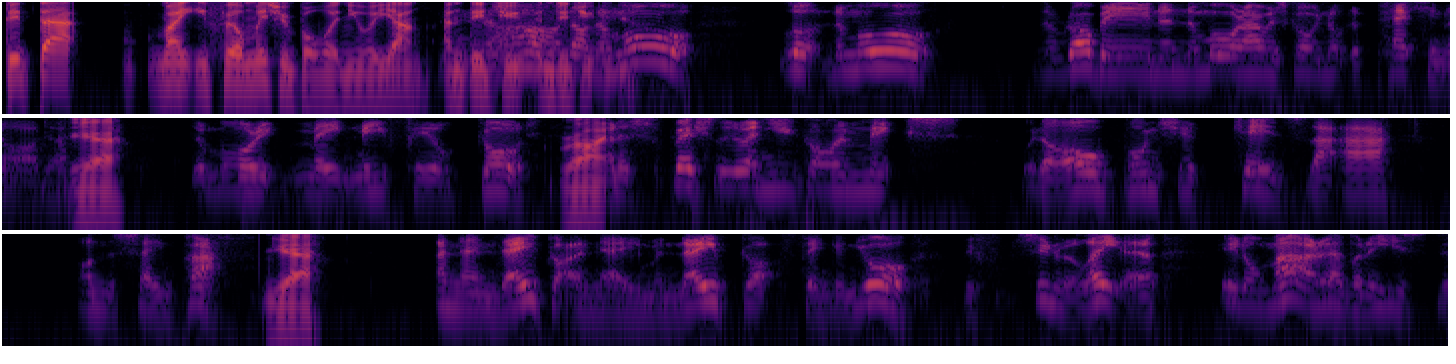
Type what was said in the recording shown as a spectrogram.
Did that make you feel miserable when you were young? And did you? And did no, you? The more, look, the more the robbing and the more I was going up the pecking order, Yeah. The more it made me feel good. Right. And especially when you go and mix with a whole bunch of kids that are on the same path. Yeah. And then they've got a name and they've got a thing, and you're, sooner or later, it don't matter whether he's the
